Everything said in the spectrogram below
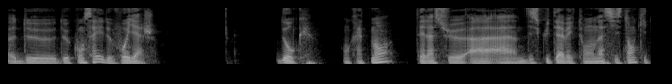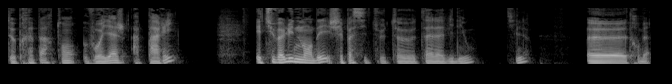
euh, de, de conseil de voyage. Donc, concrètement, tu es là à, discuter avec ton assistant qui te prépare ton voyage à Paris et tu vas lui demander, je sais pas si tu as la vidéo, Thiel, trop bien.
